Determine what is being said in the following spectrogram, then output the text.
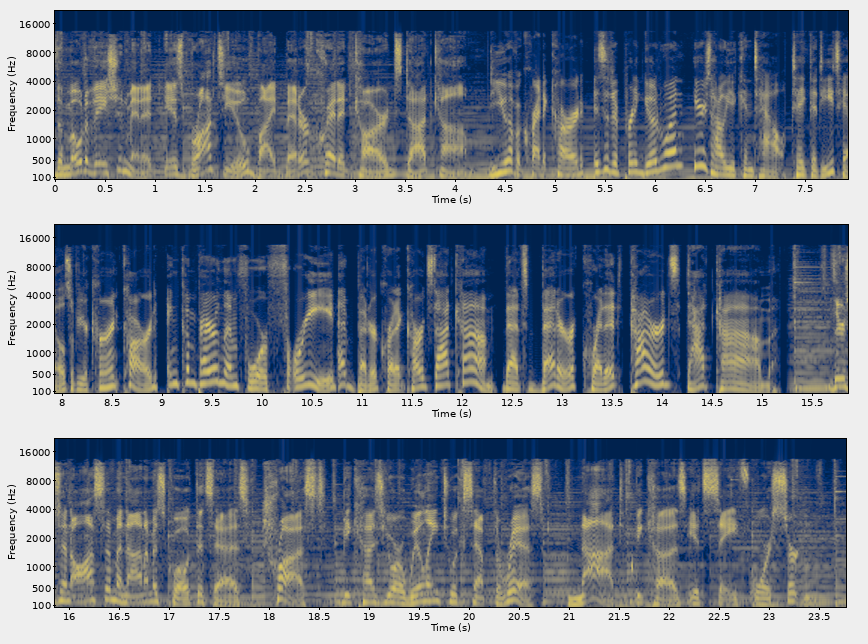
The Motivation Minute is brought to you by BetterCreditCards.com. Do you have a credit card? Is it a pretty good one? Here's how you can tell. Take the details of your current card and compare them for free at BetterCreditCards.com. That's BetterCreditCards.com. There's an awesome anonymous quote that says, Trust because you are willing to accept the risk, not because it's safe or certain.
